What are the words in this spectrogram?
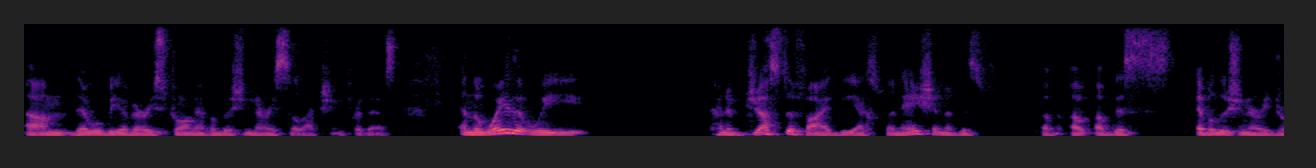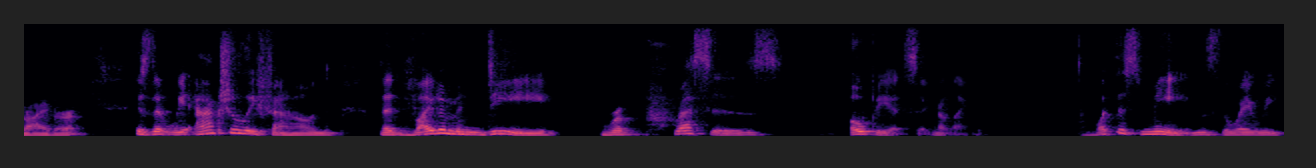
um, there will be a very strong evolutionary selection for this. And the way that we kind of justified the explanation of this of, of, of this evolutionary driver is that we actually found that vitamin D represses opiate signaling. What this means, the way we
